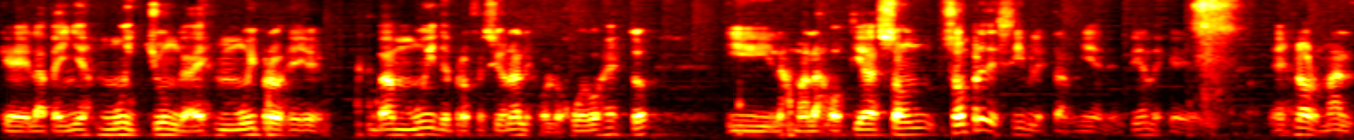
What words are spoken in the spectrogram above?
que la peña es muy chunga, es muy eh, van muy de profesionales con los juegos estos y las malas hostias son, son predecibles también, ¿entiendes? Que es normal.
